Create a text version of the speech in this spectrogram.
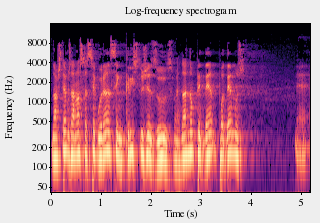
Nós temos a nossa segurança em Cristo Jesus, mas nós não podemos é,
